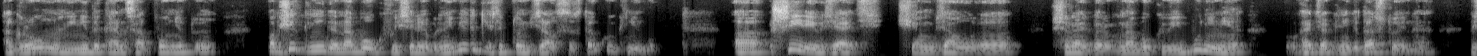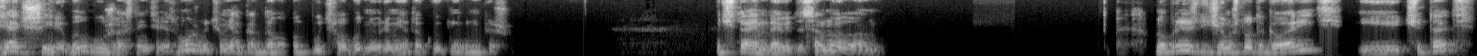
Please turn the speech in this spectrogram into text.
огромную и не до конца понятую. Вообще книга «Набоков и Серебряный век», если бы кто-нибудь взялся за такую книгу, а, шире взять, чем взял э, Шрайбер в «Набокове и Бунине», хотя книга достойная, взять шире было бы ужасно интересно. Может быть, у меня, когда вот будет свободное время, я такую книгу напишу. Почитаем Давида Самойлова. Но прежде чем что-то говорить и читать,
